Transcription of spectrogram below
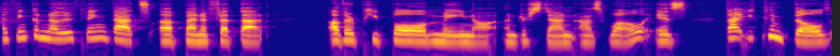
I think another thing that's a benefit that other people may not understand as well is that you can build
